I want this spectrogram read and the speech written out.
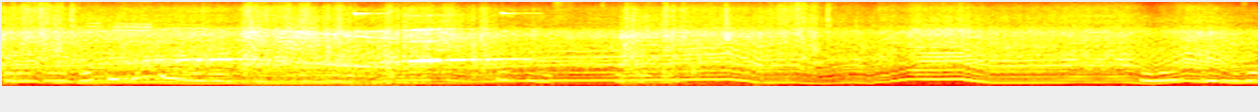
तो अपना जो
